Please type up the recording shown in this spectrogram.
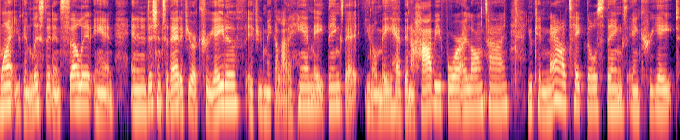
want you can list it and sell it and and in addition to that if you're a creative if you make a lot of handmade things that you know may have been a hobby for a long time you can now take those things and create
